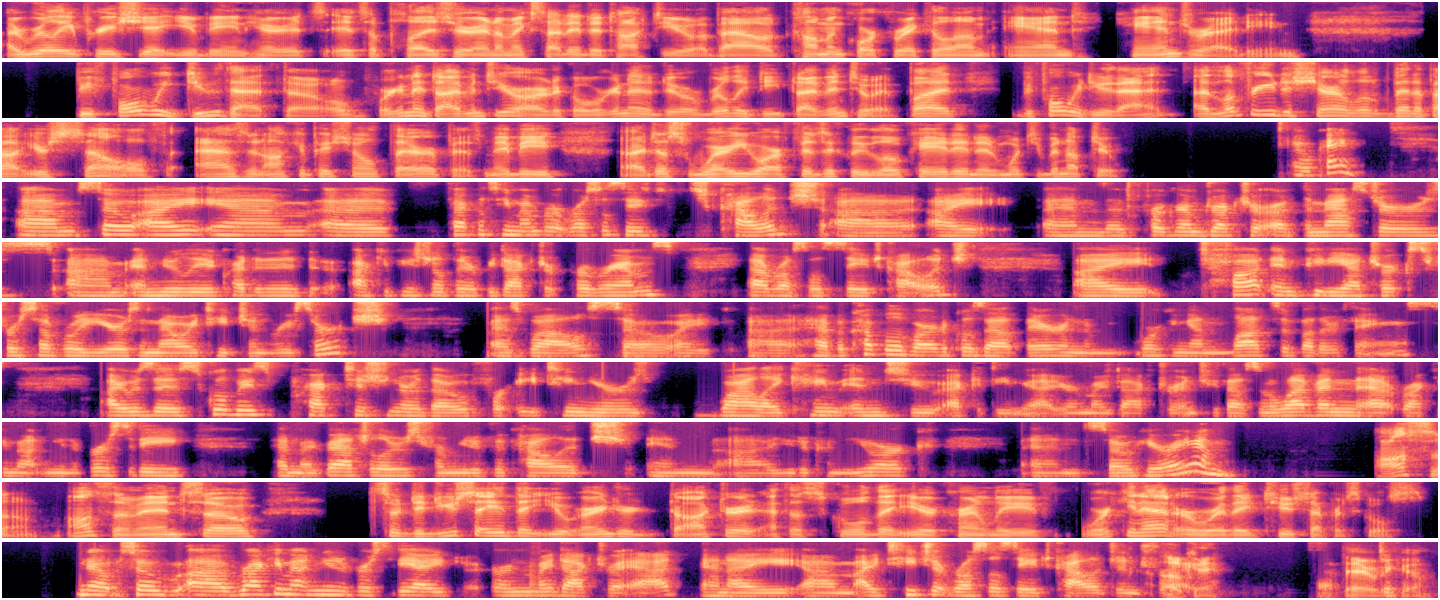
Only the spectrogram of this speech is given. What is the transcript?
I really appreciate you being here. It's it's a pleasure, and I'm excited to talk to you about Common Core curriculum and handwriting. Before we do that, though, we're going to dive into your article. We're going to do a really deep dive into it. But before we do that, I'd love for you to share a little bit about yourself as an occupational therapist, maybe uh, just where you are physically located and what you've been up to. Okay. Um, so I am a faculty member at Russell Sage College. Uh, I am the program director of the master's um, and newly accredited occupational therapy doctorate programs at Russell Sage College. I taught in pediatrics for several years and now I teach in research as well. So I uh, have a couple of articles out there and I'm working on lots of other things. I was a school based practitioner though for 18 years while I came into academia. I earned my doctorate in 2011 at Rocky Mountain University, had my bachelor's from Utica College in uh, Utica, New York. And so here I am. Awesome. Awesome. And so so did you say that you earned your doctorate at the school that you're currently working at, or were they two separate schools? No, so uh, Rocky Mountain University, I earned my doctorate at, and I um, I teach at Russell Sage College in Troy. Okay, so there we go.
